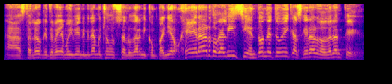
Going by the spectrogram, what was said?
Hasta luego, que te vaya muy bien. Me da mucho gusto saludar a mi compañero Gerardo Galicia. ¿En dónde te ubicas, Gerardo? Adelante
